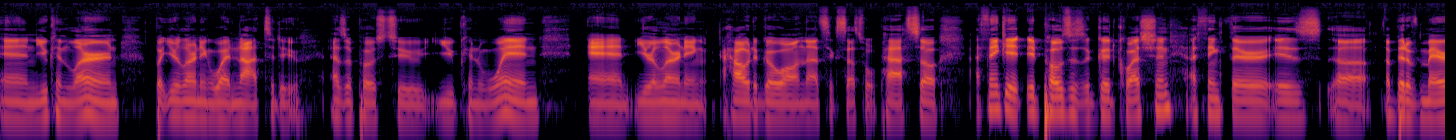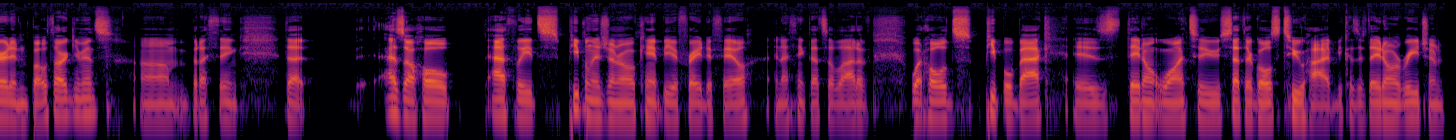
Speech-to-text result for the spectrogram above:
and you can learn, but you're learning what not to do, as opposed to you can win and you're learning how to go on that successful path. So I think it, it poses a good question. I think there is uh, a bit of merit in both arguments, um, but I think that as a whole, athletes, people in general, can't be afraid to fail, and I think that's a lot of what holds people back is they don't want to set their goals too high because if they don't reach them,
